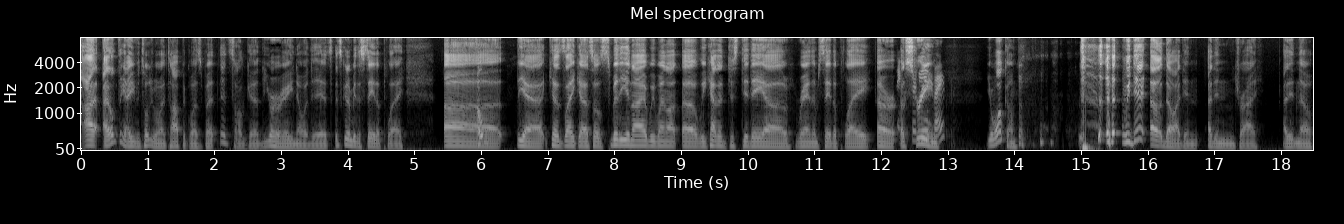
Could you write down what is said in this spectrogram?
I, I don't think I even told you what my topic was, but it's all good. You already know what it is. It's going to be the state of play. Uh, Oh. yeah, because like, uh, so Smitty and I, we went on, uh, we kind of just did a uh, random state of play or Thanks a for the stream. You're welcome. we did. Oh no, I didn't. I didn't try. I didn't know.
